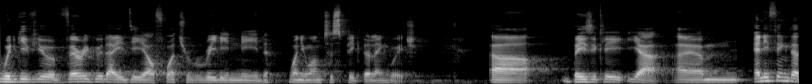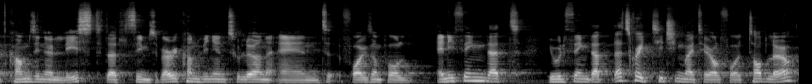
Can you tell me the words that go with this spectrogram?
would give you a very good idea of what you really need when you want to speak the language. Uh, basically, yeah, um, anything that comes in a list that seems very convenient to learn, and for example, anything that you would think that that's great teaching material for a toddler,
